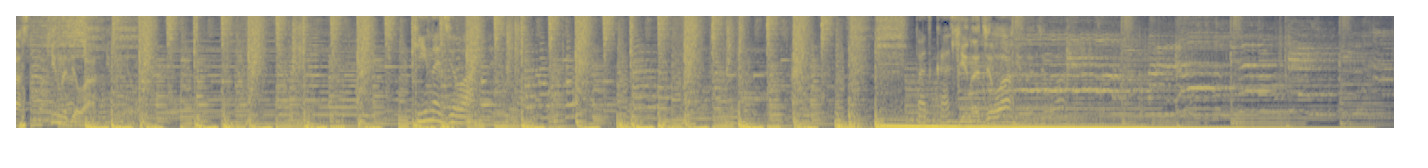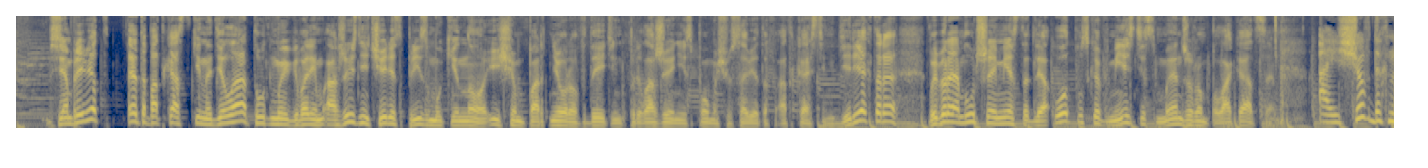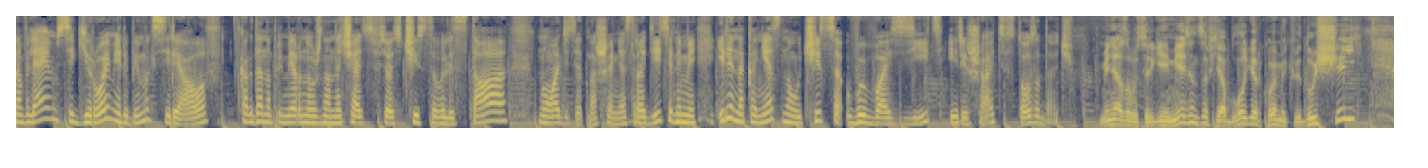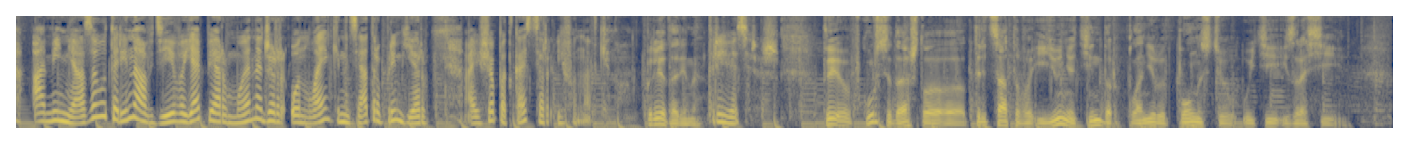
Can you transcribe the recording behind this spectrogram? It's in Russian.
Подкаст «Кинодела». Кинодела. Подкаст. Кинодела. Всем привет! Это подкаст «Кинодела». Тут мы говорим о жизни через призму кино. Ищем партнеров в дейтинг-приложении с помощью советов от кастинг-директора. Выбираем лучшее место для отпуска вместе с менеджером по локациям. А еще вдохновляемся героями любимых сериалов. Когда, например, нужно начать все с чистого листа, наладить отношения с родителями или, наконец, научиться вывозить и решать 100 задач. Меня зовут Сергей Мезенцев, я блогер, комик, ведущий. А меня зовут Арина Авдеева, я пиар-менеджер онлайн-кинотеатра «Премьер», а еще подкастер и фанат кино. Привет, Арина. Привет, Сереж. Ты в курсе, да, что э, 30 июня Тиндер планирует полностью уйти из России?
